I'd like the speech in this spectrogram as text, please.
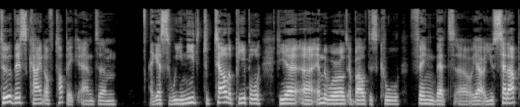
to this kind of topic. And, um, I guess we need to tell the people here uh, in the world about this cool thing that, uh, yeah, you set up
